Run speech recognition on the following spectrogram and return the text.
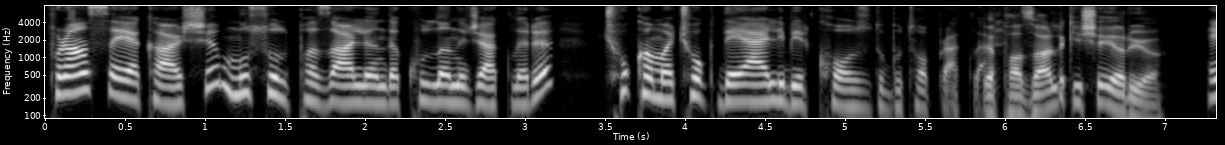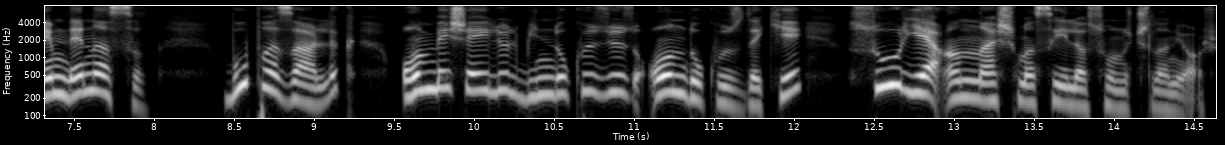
Fransa'ya karşı Musul pazarlığında kullanacakları çok ama çok değerli bir kozdu bu topraklar. Ve pazarlık işe yarıyor. Hem de nasıl? Bu pazarlık 15 Eylül 1919'daki Suriye Anlaşması'yla sonuçlanıyor.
